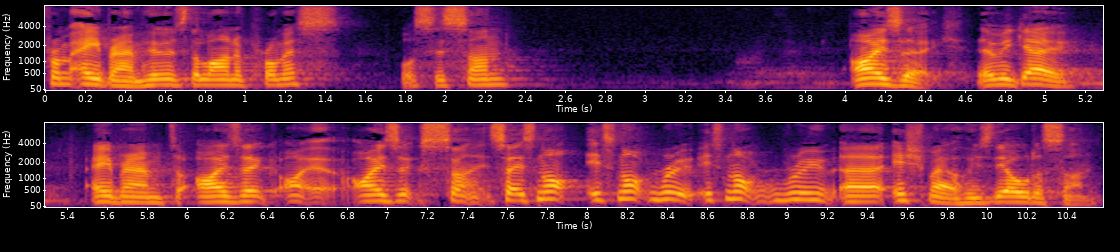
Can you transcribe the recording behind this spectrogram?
from Abraham, who is the line of promise? What's his son? Isaac. There we go. Abraham to Isaac. Isaac's son. So it's not, it's not, it's not uh, Ishmael who's the older son,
